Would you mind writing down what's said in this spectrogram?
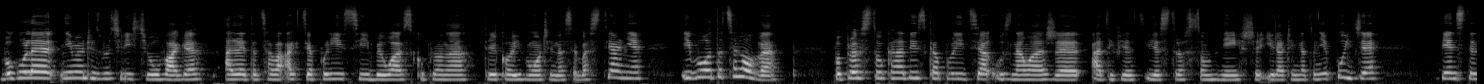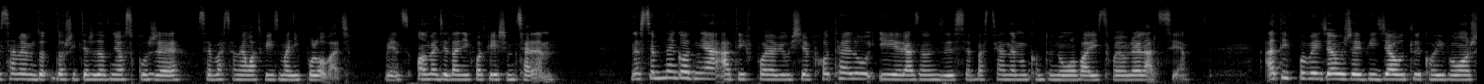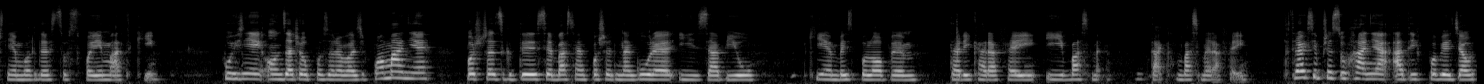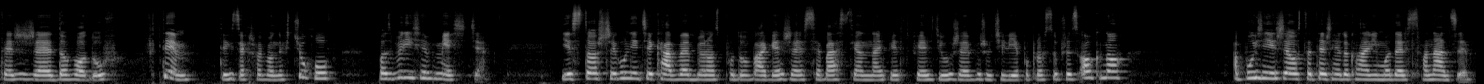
W ogóle nie wiem, czy zwróciliście uwagę, ale ta cała akcja policji była skupiona tylko i wyłącznie na Sebastianie i było to celowe. Po prostu kanadyjska policja uznała, że Atif jest, jest rozsądniejszy i raczej na to nie pójdzie, więc tym samym do, doszli też do wniosku, że Sebastiana łatwiej zmanipulować, więc on będzie dla nich łatwiejszym celem. Następnego dnia Atif pojawił się w hotelu i razem z Sebastianem kontynuowali swoją relację. Atif powiedział, że widział tylko i wyłącznie morderstwo swojej matki. Później on zaczął pozorować włamanie, podczas gdy Sebastian poszedł na górę i zabił kijem baseballowym Tarika Rafej i Basme, tak, Basme Rafej. W trakcie przesłuchania Atif powiedział też, że dowodów, w tym tych zakrwawionych ciuchów, pozbyli się w mieście. Jest to szczególnie ciekawe, biorąc pod uwagę, że Sebastian najpierw twierdził, że wyrzucili je po prostu przez okno, a później, że ostatecznie dokonali morderstwa Nadzy.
